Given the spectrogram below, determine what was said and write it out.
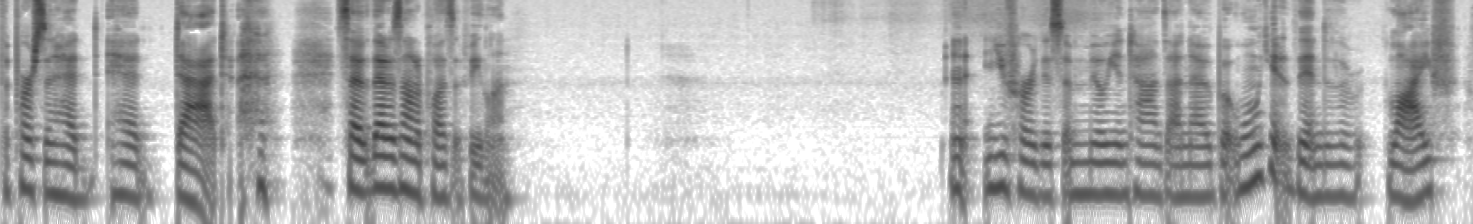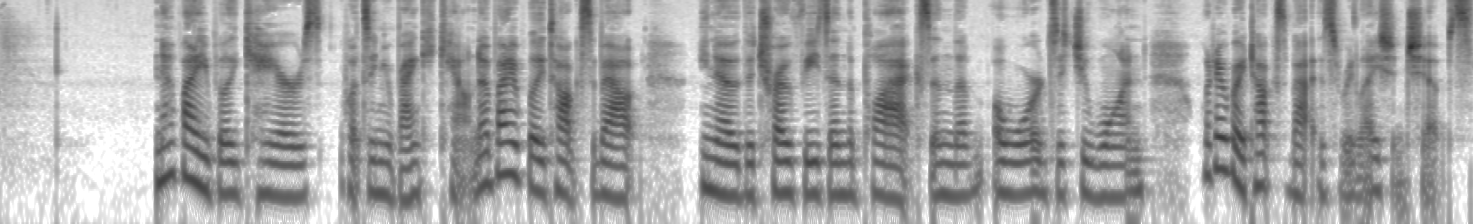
the person had had died. so that is not a pleasant feeling. And you've heard this a million times, I know, but when we get to the end of the life, nobody really cares what's in your bank account. Nobody really talks about you know, the trophies and the plaques and the awards that you won. What everybody talks about is relationships.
